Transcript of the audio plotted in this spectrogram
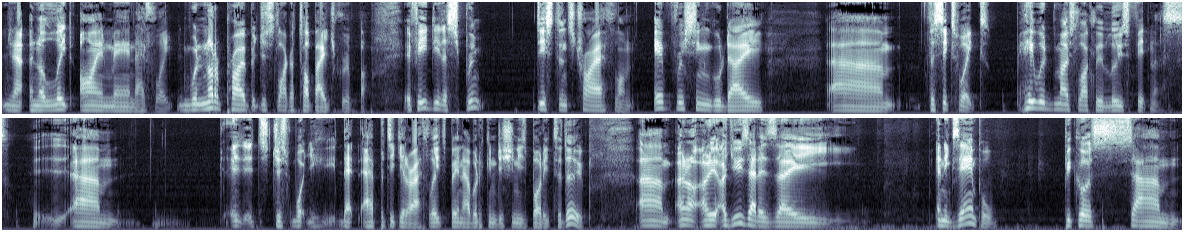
you know an elite Ironman athlete, well, not a pro, but just like a top age grouper. If he did a sprint distance triathlon every single day um, for six weeks, he would most likely lose fitness. Um, it, it's just what you that particular athlete's been able to condition his body to do. Um, and I, I use that as a an example because, um,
